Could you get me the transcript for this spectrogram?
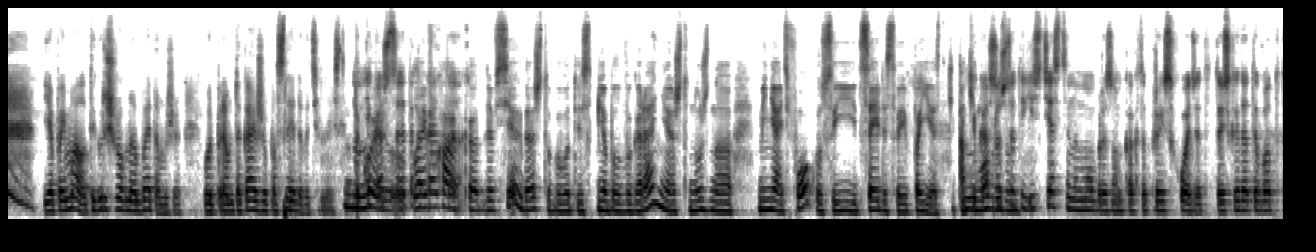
я поймала. Ты говоришь ровно об этом же. Вот прям такая же последовательность. Ну, такой мне кажется, это лайфхак для всех, да, чтобы вот если не было выгорания, что нужно менять фокус и цели своей поездки. А Таким мне кажется, образом... что это естественным образом как-то происходит. То есть, когда ты вот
